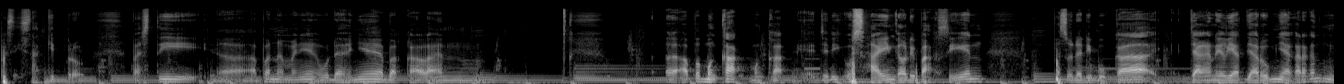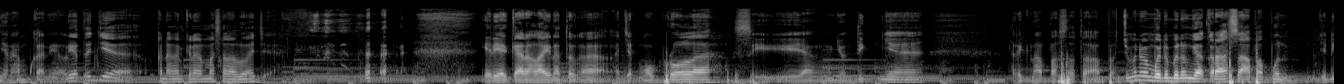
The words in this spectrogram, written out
pasti sakit bro. Pasti uh, apa namanya udahnya bakalan uh, apa bengkak bengkak ya jadi usahain kalau divaksin pas udah dibuka jangan dilihat jarumnya karena kan menyeramkan ya. Lihat aja kenangan-kenangan masa lalu aja. Ya lihat ke arah lain atau ajak ngobrol lah si yang nyuntiknya tarik nafas atau apa. Cuman memang bener-bener nggak kerasa apa pun. Jadi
